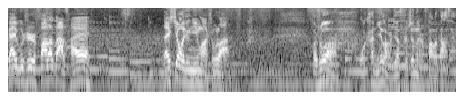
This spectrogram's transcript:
该不是发了大财来孝敬你马叔了？马叔啊，我看你老人家才真的是发了大财了，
